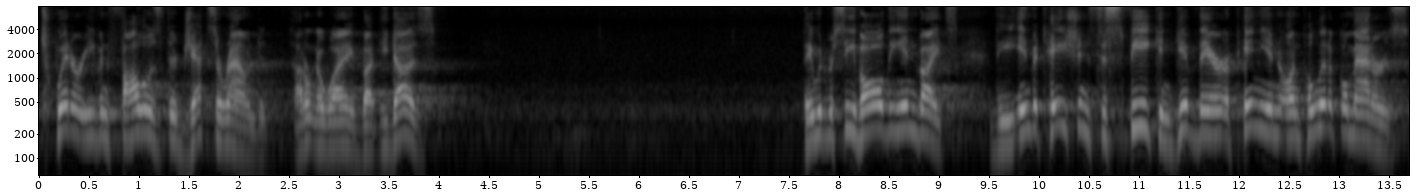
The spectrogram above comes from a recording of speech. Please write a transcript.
Twitter even follows their jets around. I don't know why, but he does. They would receive all the invites, the invitations to speak and give their opinion on political matters.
